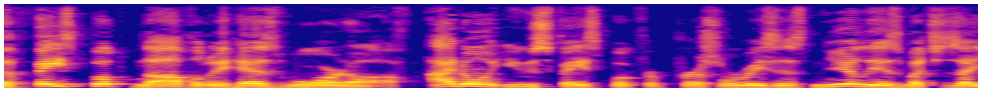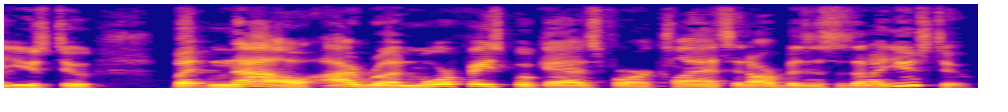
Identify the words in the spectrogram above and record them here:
The Facebook novelty has worn off. I don't use Facebook for personal reasons nearly as much as I used to, but now I run more Facebook ads for our clients and our businesses than I used to.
